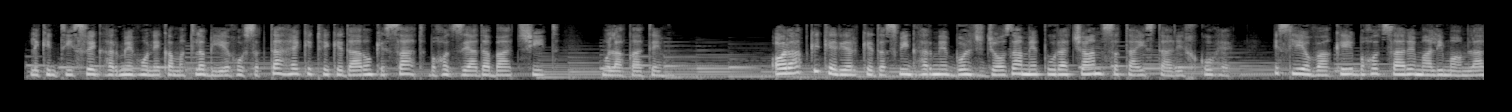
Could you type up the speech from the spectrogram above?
लेकिन तीसरे घर में होने का मतलब ये हो सकता है कि ठेकेदारों के साथ बहुत ज़्यादा बातचीत, मुलाकातें हों। और आपके करियर के दसवीं घर में बुर्ज जौजा में पूरा चाँद सत्ताईस तारीख को है। इसलिए वाकई बहुत सारे माली मामला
